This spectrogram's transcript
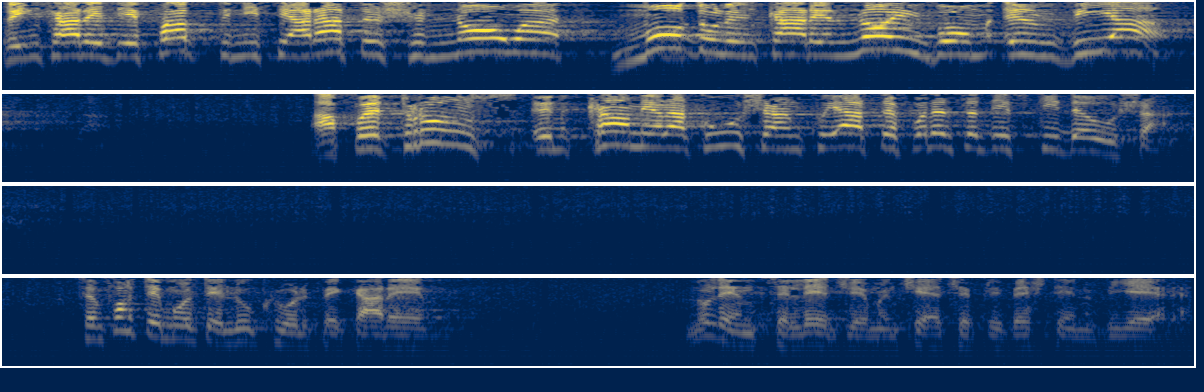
prin care de fapt ni se arată și nouă modul în care noi vom învia. A pătruns în camera cu ușa încuiată fără să deschidă ușa. Sunt foarte multe lucruri pe care nu le înțelegem în ceea ce privește învierea,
